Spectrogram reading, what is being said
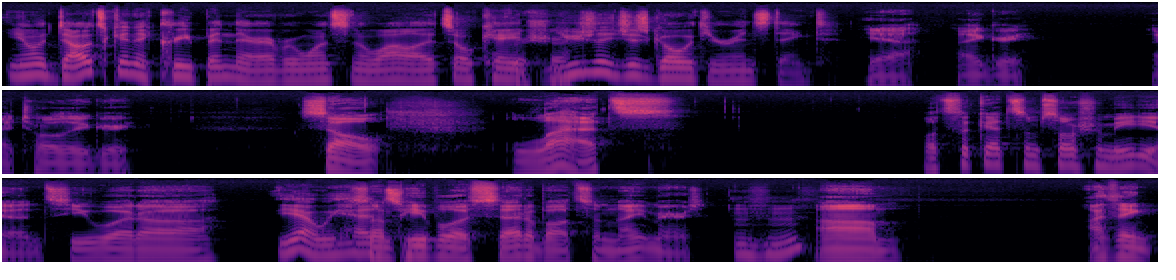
you know, doubt's going to creep in there every once in a while. It's okay. Sure. Usually just go with your instinct. Yeah, I agree. I totally agree. So, let's let's look at some social media and see what uh Yeah, we had some some, people have said about some nightmares. Mhm. Um, I think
